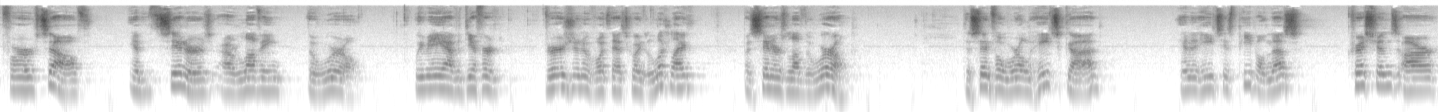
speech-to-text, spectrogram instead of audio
for self, and sinners are loving the world. We may have a different version of what that's going to look like, but sinners love the world. The sinful world hates God and it hates his people. And thus, Christians are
